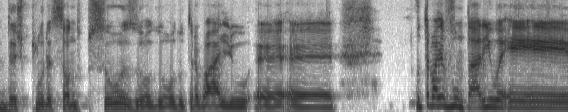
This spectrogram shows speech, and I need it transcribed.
da exploração de pessoas ou do, ou do trabalho. Uh, uh, o trabalho voluntário é,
